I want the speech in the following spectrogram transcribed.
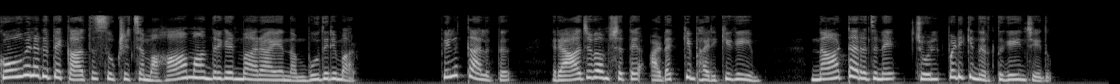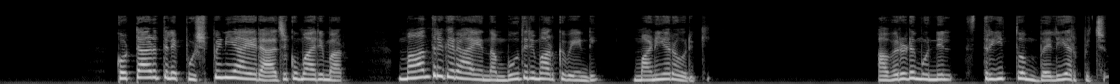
കോവിലകത്തെ കാത്തുസൂക്ഷിച്ച മഹാമാന്ത്രികന്മാരായ നമ്പൂതിരിമാർ പിൽക്കാലത്ത് രാജവംശത്തെ അടക്കി ഭരിക്കുകയും നാട്ടരജനെ ചൊൽപ്പടിക്ക് നിർത്തുകയും ചെയ്തു. കൊട്ടാരത്തിലെ പുഷ്പിണിയായ രാജകുമാരിമാർ മാന്ത്രികരായ നമ്പൂതിരിമാർക്കു വേണ്ടി മണിയറ ഒരുക്കി. അവരുടെ മുന്നിൽ സ്ത്രീത്വം ബലിയർപ്പിച്ചു.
